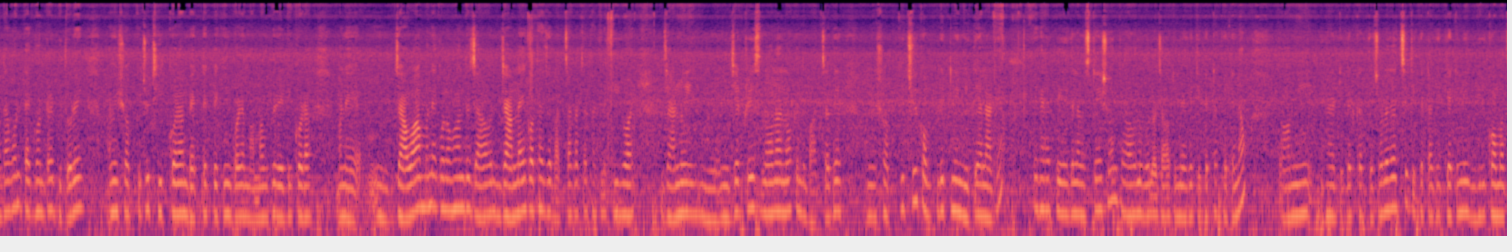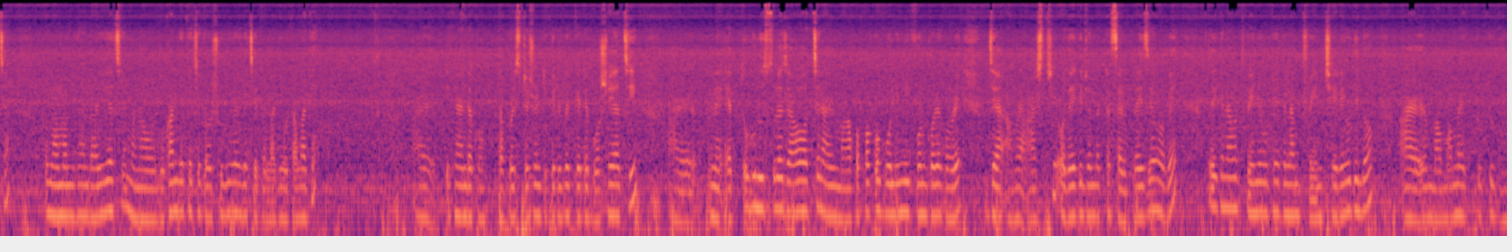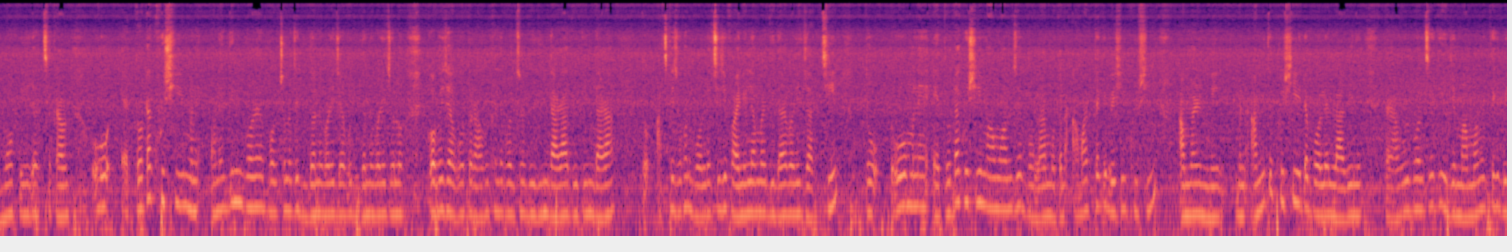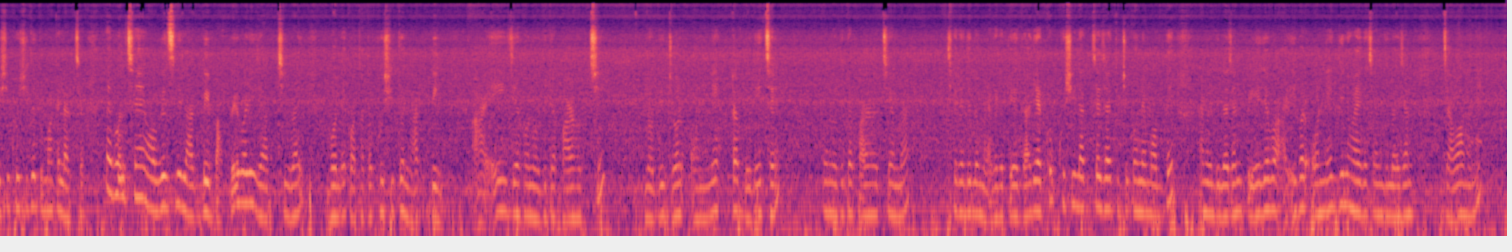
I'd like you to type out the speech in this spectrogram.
আধা ঘণ্টা, এক ঘণ্টার ভিতরে আমি সব কিছু ঠিক করলাম ব্যাগ ট্যাগ প্যাকিং করে মামাকে রেডি করা মানে যাওয়া মানে কোনো কোনো যাওয়া, জানাই কথা যে বাচ্চা কাচ্চা থাকলে কী হয়, জানোই নিজের ড্রেস নো না নো কিন্তু বাচ্চাদের সব কিছুই কমপ্লিটলি নিতে লাগে। এখানে পেয়ে গেলাম স্টেশন তো রাহুল বলল, যাও, তুমি আগে টিকিটটা কেটে নাও। তো আমি এখানে টিকিট কাটতে চলে যাচ্ছি টিকিটটাকে কেটে নিয়ে ভিড় কম আছে। তো মামা এখানে দাঁড়িয়ে আছে মানে ও দোকান দেখেছে তো, শুরু হয়ে গেছে, এটা লাগে, ওটা লাগে। আর এখানে দেখো, তারপর স্টেশন টিকিট কেটে বসে আছি। আর মানে এত হুলুস্থুলে যাওয়া হচ্ছে না, আমি মা পাপাকেও বলিনি ফোন করে করে যে আমরা আসছি, ওদেরকে জন্য একটা সারপ্রাইজও হবে। তো এখানে আমার ট্রেনে উঠে গেলাম ট্রেন ছেড়েও দিল। আর মামামের একটু একটু ঘুমও পেয়ে যাচ্ছে, কারণ ও এতটা খুশি মানে অনেক দিন পরে বলছিল যে দিদনের বাড়ি যাব, দিদনের বাড়ি চলো, কবে যাব? তো রাহুল খালি বলছিল দুই দিন দাঁড়া দুই দিন দাঁড়া। তো আজকে যখন বলেছি যে ফাইনালি আমরা দিদার বাড়ি যাচ্ছি, তো ও মানে এতটা খুশি মামাম যে বলার মতন। আমার থেকে বেশি খুশি আমার মেয়ে। মানে আমি তো খুশি, এটা বলে লাভই নেই। রাহুল বলছে কি যে মামামের থেকে বেশি খুশি তো তোমাকে লাগছে। তাই বলছে অবভিয়াসলি লাগবে বাপের বাড়ি যাচ্ছি ভাই। বলে কথা তো খুশি তো লাগবেই। আর এই যে এখন নদীটা পার হচ্ছি, নদীর জল অনেকটা বেড়েছে। তো নদীটা পার হচ্ছে আমরা। ছেড়ে দিল ম্যাগেরে পেয়ে গাড়ি, আর খুব খুশি লাগছে যা কিছুক্ষণের মধ্যে আমি দুলাজান পেয়ে যাব। আর এবার অনেক দিন হয়ে গেছে আমি দুলাজান যাওয়া মানে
